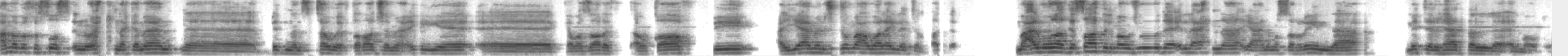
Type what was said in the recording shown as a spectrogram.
أما بخصوص إنه إحنا كمان آه، بدنا نسوي إفطارات جماعية آه، كوزارة أوقاف في أيام الجمعة وليلة القدر. مع المناقصات الموجودة إلا إحنا يعني مصرين لمثل هذا الموضوع.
